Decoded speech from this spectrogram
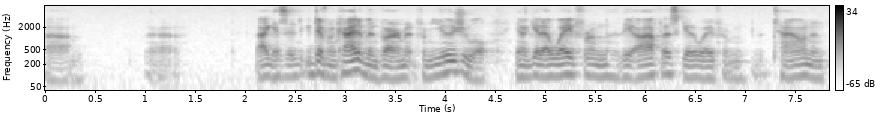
um, uh, I guess, a different kind of environment from usual. You know, get away from the office, get away from the town, and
